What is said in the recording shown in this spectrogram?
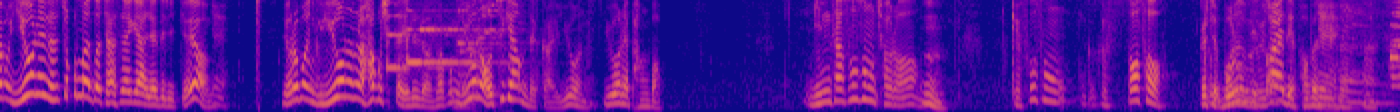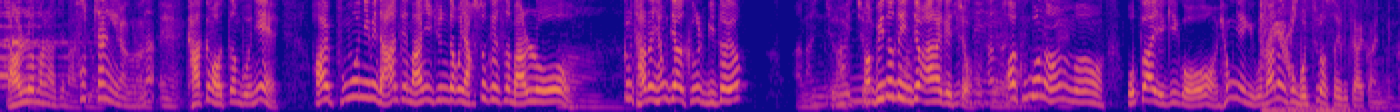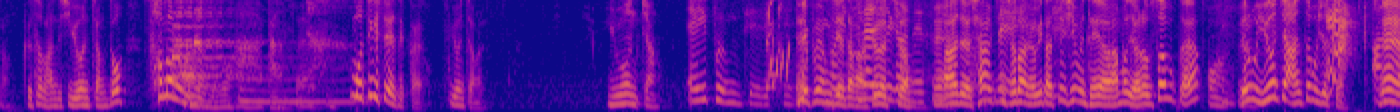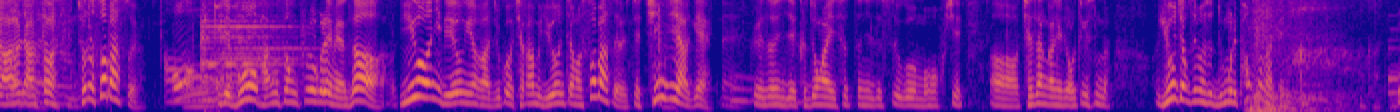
자 그럼 유언에 대해서 조금만 더 자세하게 알려드릴게요. 예. 여러분 유언을 하고 싶다 예를 들어서 그럼 유언을 어떻게 하면 될까요? 유언 유언의 방법. 민사 소송처럼 음 이렇게 소송 그 써서 그렇죠. 그 뭐라 뭐든지 그러죠? 써야 돼 법에서. 예. 네. 어. 말로만 하지 마시고. 소장이라 그러나? 예. 가끔 어떤 분이 아 부모님이 나한테 많이 준다고 약속해서 말로 그럼 다른 형제가 그걸 믿어요? 믿죠. 아, 믿어도 인정 안 하겠죠. 아 그거는 뭐 오빠 얘기고 형 얘기고 나는 그거 못 들었어 이렇게 할 거 아닙니까? 그래서 반드시 유언장도 서면을 돼요. 아, 다 써요. 그럼 어떻게 써야 될까요? 유언장을? 유언장. A4 용지에 이렇게 F 형제에다가 저희 지난 그렇죠. 시간에 쓴 맞아요. 샤락증처럼 네. 여기다 쓰시면 돼요. 한번 여러분 써볼까요? 어, 네. 여러분 유언장 안 써보셨죠? 안 네, 써봤어요. 아직 안 써봤습니다. 저는 써봤어요. 어. 이제 모 방송 프로그램에서 유언이 내용이어가지고 제가 한번 유언장을 써봤어요. 이제 진지하게. 네. 그래서 이제 그동안 있었던 일도 쓰고 뭐 혹시 어, 재산 관계를 어떻게 쓰면 유언장 쓰면서 눈물이 펑펑 났다니까.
